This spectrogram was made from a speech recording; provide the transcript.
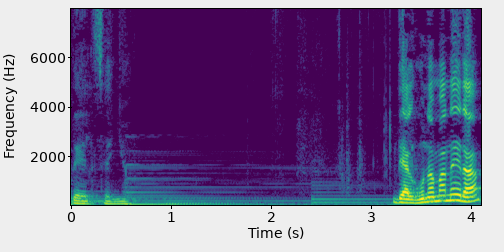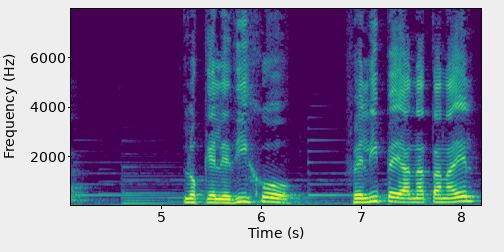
del Señor. De alguna manera, lo que le dijo Felipe a Natanael,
